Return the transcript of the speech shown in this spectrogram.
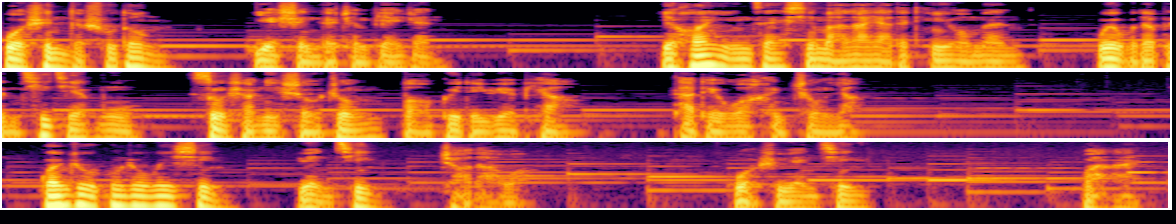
我是你的树洞，也是你的枕边人。也欢迎在喜马拉雅的听友们为我的本期节目送上你手中宝贵的月票，它对我很重要。关注公众微信“远近”，找到我，我是远近，晚安。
